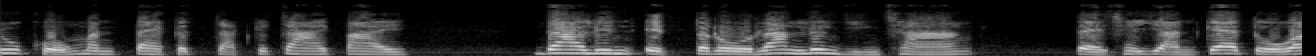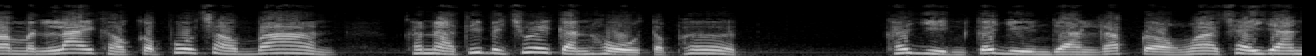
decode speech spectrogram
ลูกโขงมันแตกกระจัดกระจายไป ดาลินเอ็ดตโรลั่นเรื่องหญิงช้าง แต่ชยันแก้ตัวว่ามันไล่เขากับพวกชาวบ้าน ขณะที่ไปช่วยกันโหตะเพิดขยินก็ยืนยันรับรองว่าชายัน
